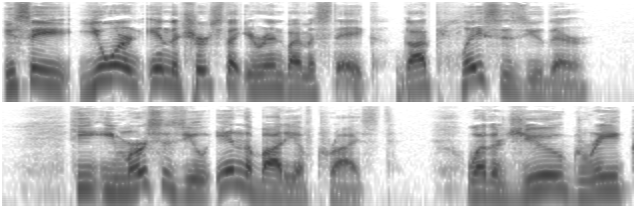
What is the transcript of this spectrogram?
You see, you aren't in the church that you're in by mistake. God places you there. He immerses you in the body of Christ. Whether Jew, Greek,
